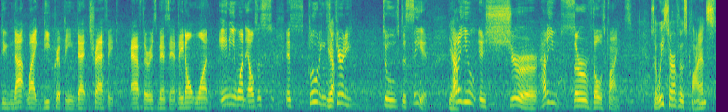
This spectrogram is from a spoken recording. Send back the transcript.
do not like decrypting that traffic after it's been sent. They don't want anyone else, including yep. security tools, to see it. Yep. How do you ensure, how do you serve those clients? So we serve those clients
